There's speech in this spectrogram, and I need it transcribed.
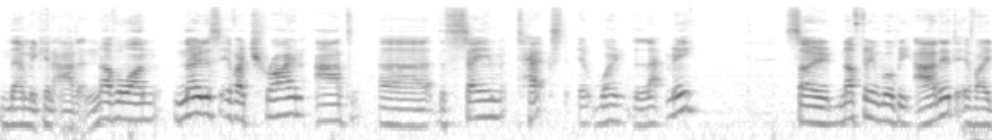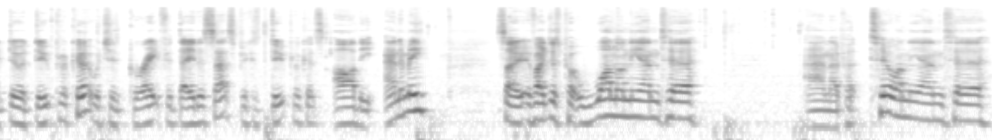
Then we can add another one. Notice if I try and add uh, the same text, it won't let me. So nothing will be added if I do a duplicate, which is great for data sets because duplicates are the enemy. So if I just put one on the end here, and I put two on the end here,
